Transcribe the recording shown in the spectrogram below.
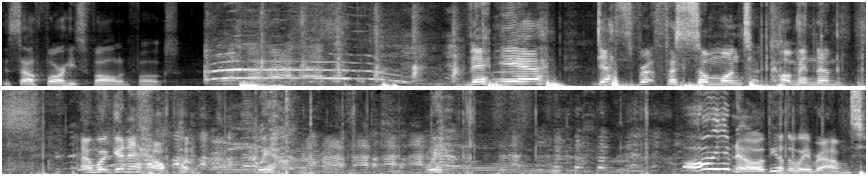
This is how far he's fallen, folks. They're here, desperate for someone to come in them, and we're gonna help them. We, we. Oh, you know, the other way round.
